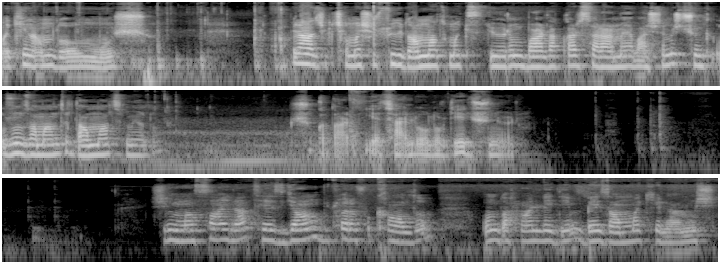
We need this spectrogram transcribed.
Makinam dolmuş. Birazcık çamaşır suyu damlatmak istiyorum. Bardaklar sararmaya başlamış çünkü uzun zamandır damlatmıyordum. Şu kadar yeterli olur diye düşünüyorum. Şimdi masayla tezgahın bu tarafı kaldı. Onu da halledeyim. Bez amma kirlenmiş.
